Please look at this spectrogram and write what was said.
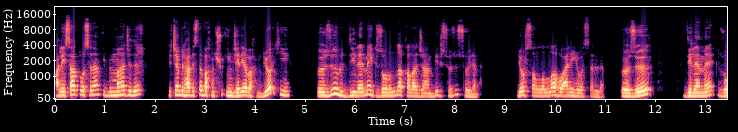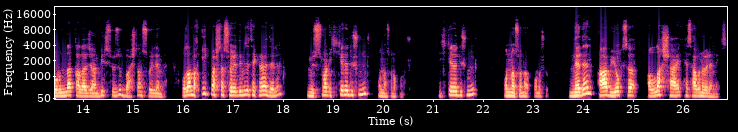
Aleyhisselatü Vesselam İbn Mace'de geçen bir hadiste bakın şu inceliğe bakın. Diyor ki özür dilemek zorunda kalacağın bir sözü söyleme. Diyor sallallahu aleyhi ve sellem. Özür dilemek zorunda kalacağın bir sözü baştan söyleme. O zaman bak ilk başta söylediğimizi tekrar edelim. Müslüman iki kere düşünür, ondan sonra konuşur. İki kere düşünür, ondan sonra konuşur. Neden? Abi yoksa Allah şahit hesabını veremeyiz.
